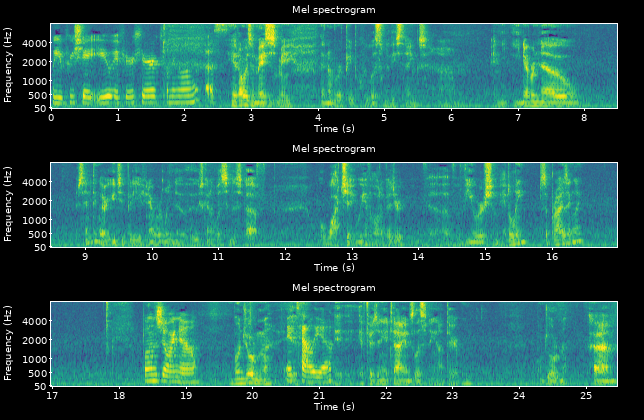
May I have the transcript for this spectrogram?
we appreciate you if you're here coming along with us. Yeah, it always amazes me the number of people who listen to these things, um, and you never know. Same thing with our YouTube videos. You never really know who's going to listen to stuff or watch it. We have a lot of, of viewers from Italy, surprisingly. Buongiorno, Buongiorno. If- Italia. i- If there's any Italians listening out there, buongiorno. Um,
